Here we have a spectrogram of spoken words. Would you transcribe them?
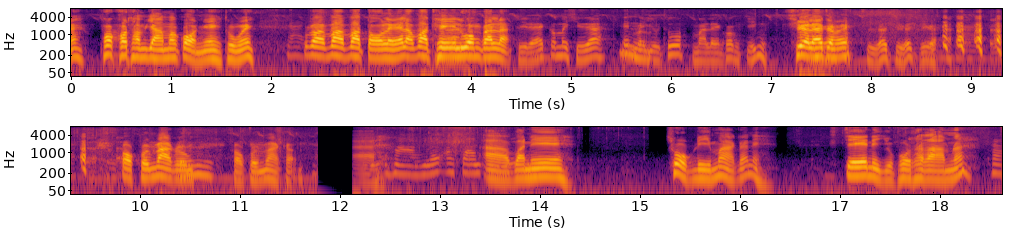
นะ เพราะเขาทำยางมาก่อนไง ถูกไหมใช่ว่าว่าว่าต่อแหลละว่าเทรวมกันล่ะ ทีแรกก็ไม่เชื่อเห็นในยูทูบมาแรงของจริง เชื่อแล้วใช่ไหมเชื่อเชื่อเชื่อขอบคุณมากลุงขอบคุณมากครับห่างเลยอาจารย์อ่า วันนี้โชคดีมากนะเนี่ยเจนี่อยู่โพธารามนะ ค่ะ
